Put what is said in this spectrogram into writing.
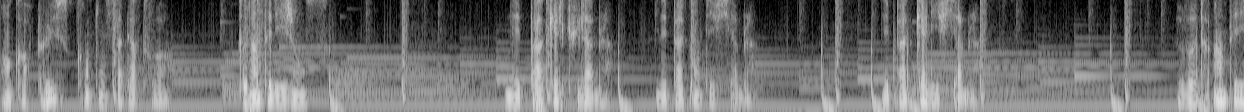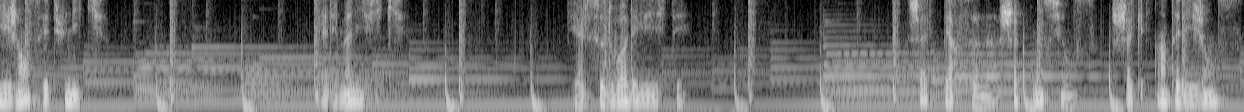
Encore plus quand on s'aperçoit que l'intelligence n'est pas calculable, n'est pas quantifiable, n'est pas qualifiable. Votre intelligence est unique. Elle est magnifique. Et elle se doit d'exister. Chaque personne, chaque conscience, chaque intelligence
